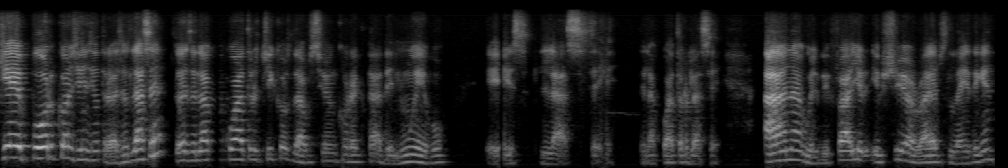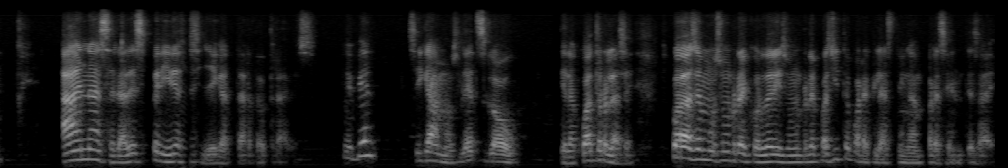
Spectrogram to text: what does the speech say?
que por conciencia otra vez es la C. Entonces, de la 4, chicos, la opción correcta de nuevo es la C. De la 4, la C. Anna will be fired if she arrives late again. Ana será despedida si llega tarde otra vez. Muy bien, sigamos. Let's go. De la 4 la C. Después hacemos un recorder un repasito para que las tengan presentes ahí.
